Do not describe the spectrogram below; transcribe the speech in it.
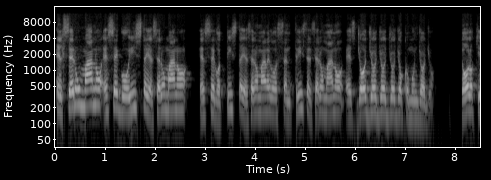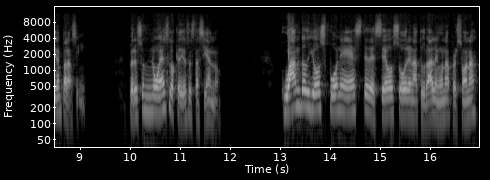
El ser humano es egoísta y el ser humano es egotista y el ser humano es egocentrista, el ser humano es yo, yo, yo, yo, yo como un yo, yo. Todo lo quieren para sí. Pero eso no es lo que Dios está haciendo. Cuando Dios pone este deseo sobrenatural en una persona,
